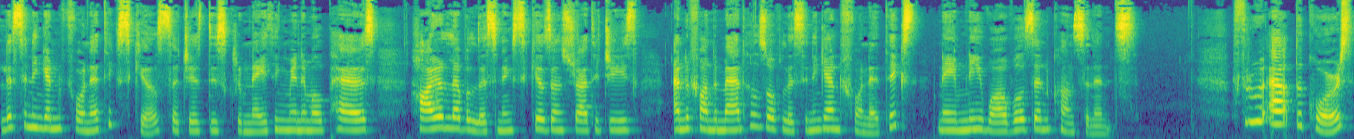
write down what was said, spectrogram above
listening and phonetic skills such as discriminating minimal pairs, higher level listening skills and strategies, and the fundamentals of listening and phonetics, namely vowels and consonants. Throughout the course,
